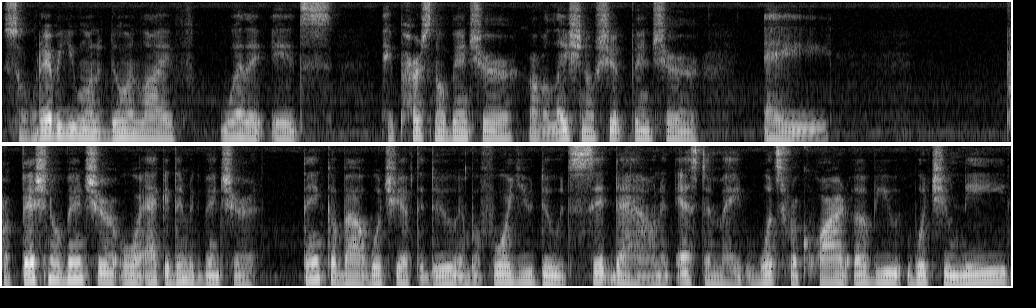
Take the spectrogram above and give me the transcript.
So whatever you want to do in life, whether it's a personal venture, a relationship venture, a professional venture or academic venture, think about what you have to do. And before you do it, sit down and estimate what's required of you, what you need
